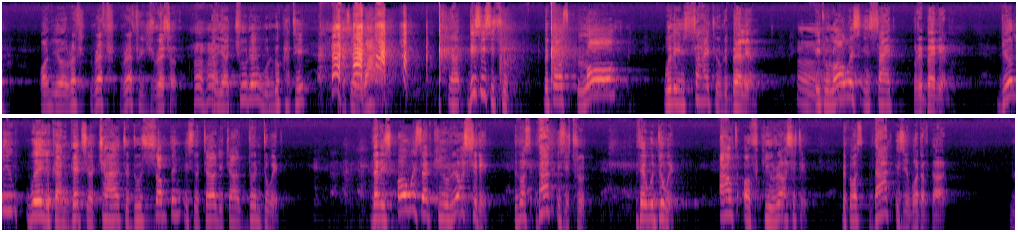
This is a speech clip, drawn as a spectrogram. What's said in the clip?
on your ref- ref- refrigerator, mm-hmm. and your children will look at it and say, "Wow!" Now, this is the truth, because law will incite a rebellion. Hmm. It will always incite rebellion. The only way you can get your child to do something is to tell the child, don't do it. There is always that curiosity, because that is the truth. They will do it out of curiosity. Because that is the word of God.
